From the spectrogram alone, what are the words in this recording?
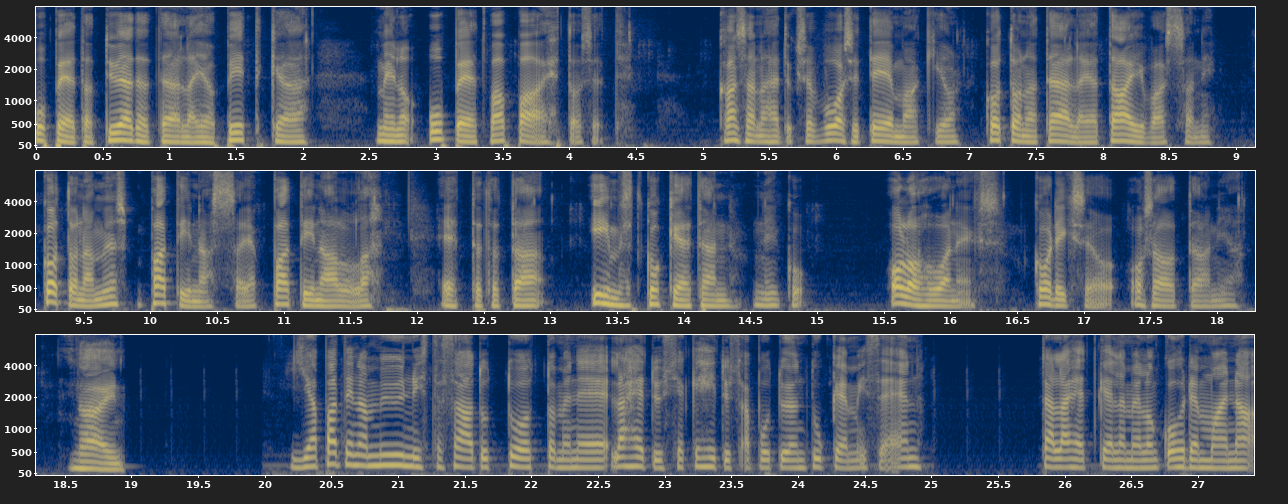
upeata työtä täällä jo pitkään. Meillä on upeat vapaaehtoiset. Kansanlähetyksen vuositeemaakin on kotona täällä ja taivaassa, niin kotona myös patinassa ja patinalla, että tota, ihmiset kokee tämän niin kuin olohuoneeksi, kodiksi osaltaan ja näin. Ja patinan myynnistä saatu tuotto menee lähetys- ja kehitysaputyön tukemiseen. Tällä hetkellä meillä on kohdemaina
